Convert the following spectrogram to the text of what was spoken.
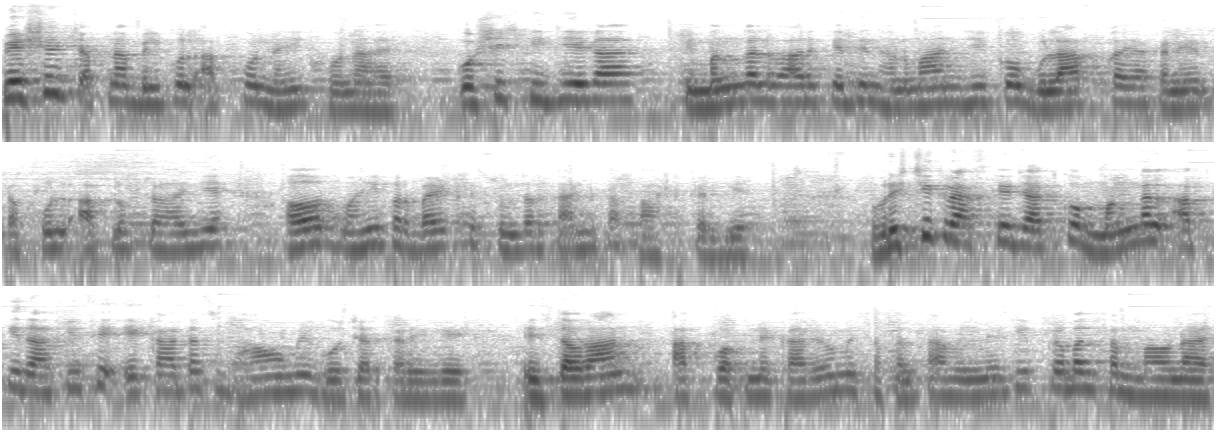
पेशेंट अपना बिल्कुल आपको नहीं खोना है। कोशिश कीजिएगा कि मंगलवार के दिन हनुमान जी को गुलाब का या कनेर का फूल आप लोग चढ़ाइए और वहीं पर बैठ के सुंदरकांड का पाठ करिए। वृश्चिक राशि के जात को मंगल आपकी राशि से एकादश भाव में गोचर करेंगे। इस दौरान आपको अपने कार्यों में सफलता मिलने की प्रबल संभावना है।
